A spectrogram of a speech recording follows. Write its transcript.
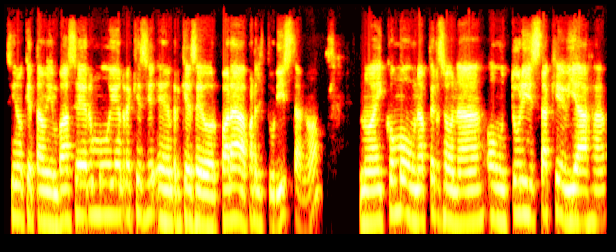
sino que también va a ser muy enriquecedor para, para el turista, ¿no? No hay como una persona o un turista que viaja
